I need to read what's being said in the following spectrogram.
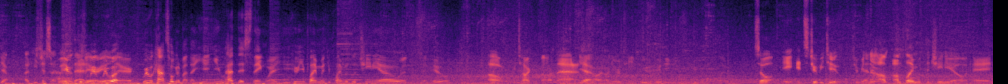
Yeah, I'd He just say You- that we, we were, there. We were kind of talking about that. You, you had this thing where you, who you playing with? You're playing with Lachinio and, and who? Oh, we talked about that. Yeah, on, on your team. Who, who do you who do you play with? So it, it's 2v2. 2v2. And I'm, I'm playing with DeGenio, and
